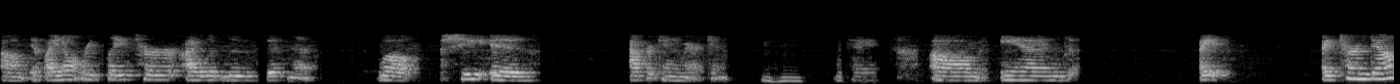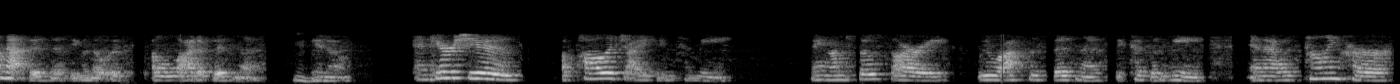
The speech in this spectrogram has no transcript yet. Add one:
Um, if I don't replace her, I would lose business. Well, she is African American. Mm-hmm. Okay. Um, and I I turned down that business even though it was a lot of business, Mm-hmm. you know. And here she is apologizing to me, saying, I'm so sorry we lost this business because of me. And I was telling her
